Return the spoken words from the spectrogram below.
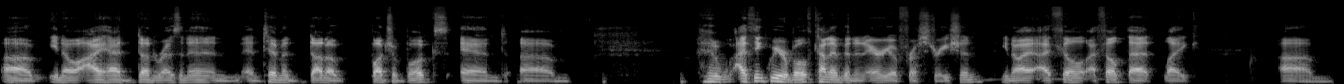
Um, you know, I had done Resonant, and and Tim had done a bunch of books, and um, I think we were both kind of in an area of frustration. You know, I, I felt I felt that like um,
